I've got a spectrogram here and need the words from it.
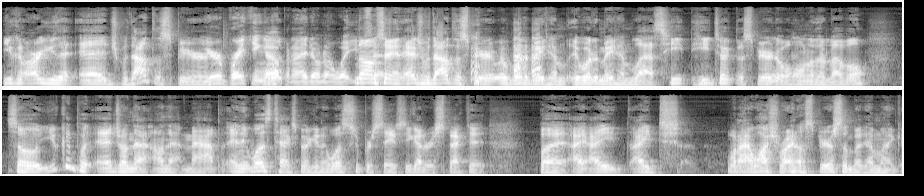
you can argue that Edge without the spear, You're breaking up, and I don't know what you. no, I'm saying Edge without the spear, it would have made him. It would have made him less. He he took the spear to a whole nother level. So you can put Edge on that on that map, and it was textbook and it was super safe. So you got to respect it. But I I, I when I watch Rhino spear somebody, I'm like,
